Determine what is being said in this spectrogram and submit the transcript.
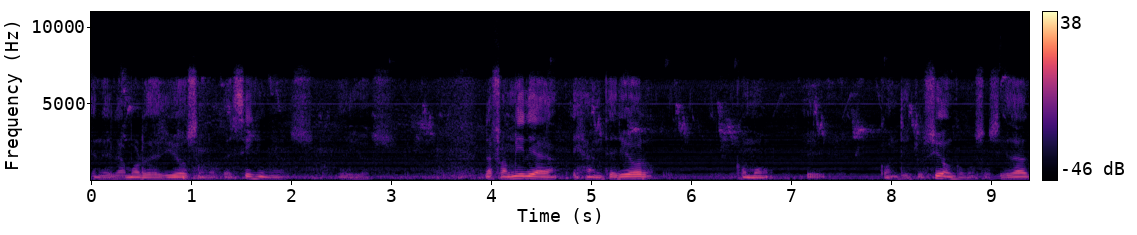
en el amor de Dios, en los designios de Dios. La familia es anterior como eh, constitución, como sociedad,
